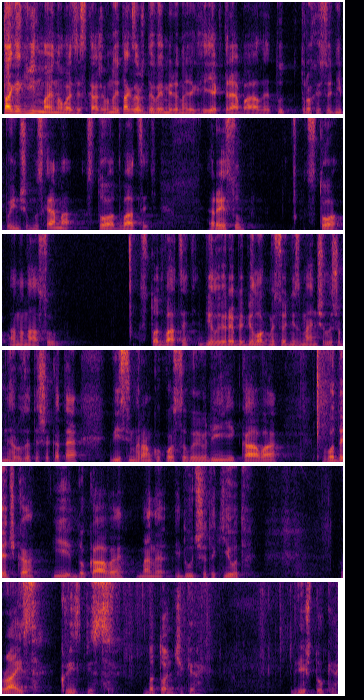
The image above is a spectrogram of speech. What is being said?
так як він має на увазі скаже, воно і так завжди виміряно, як, як треба, але тут трохи сьогодні по-іншому схема: 120 рису, 100 ананасу, 120 білої риби, білок ми сьогодні зменшили, щоб не грузити ШКТ, 8 грам кокосової олії, кава, водичка. І до кави в мене йдуть ще такі от Rice Krispies батончики. Дві штуки.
